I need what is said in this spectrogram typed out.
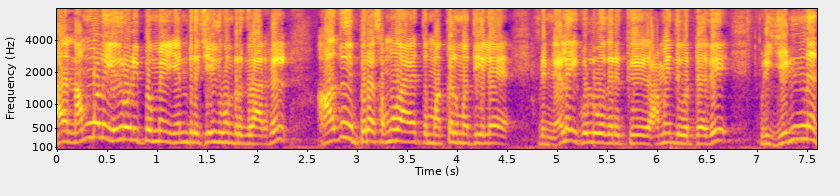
அதை நம்மளும் எதிரொலிப்போமே என்று செய்து கொண்டிருக்கிறார்கள். அது பிற சமுதாயத்து மக்கள் மத்தியிலே இப்படி நிலை கொள்வதற்கு அமைந்து விட்டது. இப்படி என்ன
